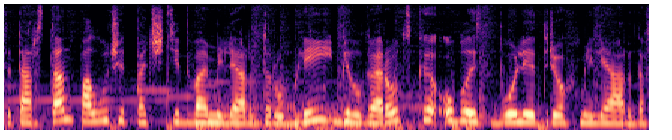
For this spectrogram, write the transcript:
Татарстан получит почти 2 миллиарда рублей, Белгородская область более 3 миллиардов.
